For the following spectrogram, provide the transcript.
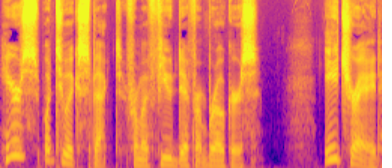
Here's what to expect from a few different brokers. E-Trade.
